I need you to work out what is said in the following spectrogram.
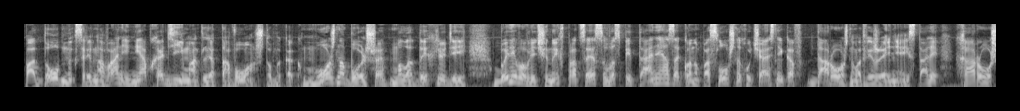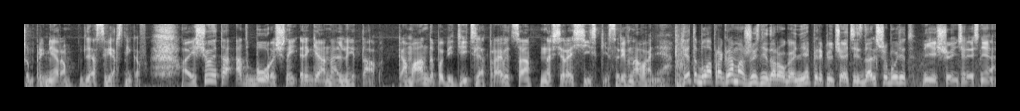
подобных соревнований необходимо для того, чтобы как можно больше молодых людей были вовлечены в процесс воспитания законопослушных участников дорожного движения и стали хорошим примером для сверстников. А еще это отборочный региональный этап. Команда победителя отправится на всероссийские соревнования. Это была программа «Жизнь и дорога». Не переключайтесь, дальше будет еще интереснее.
